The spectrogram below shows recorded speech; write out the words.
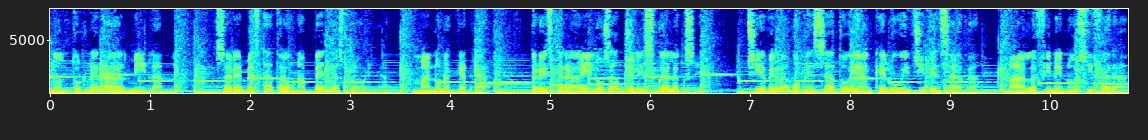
non tornerà al Milan. Sarebbe stata una bella storia, ma non accadrà. Resterà ai Los Angeles Galaxy. Ci avevamo pensato e anche lui ci pensava, ma alla fine non si farà.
